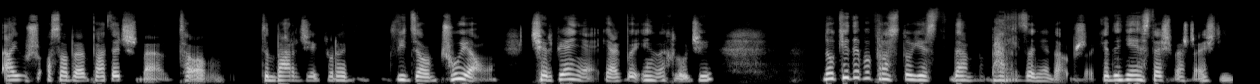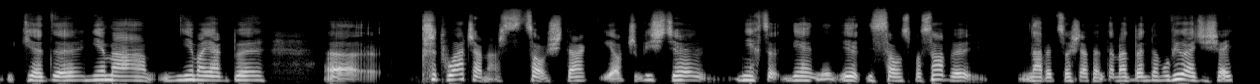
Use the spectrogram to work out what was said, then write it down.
a już osoby empatyczne, to tym bardziej, które widzą, czują cierpienie jakby innych ludzi, no kiedy po prostu jest nam bardzo niedobrze, kiedy nie jesteśmy szczęśliwi, kiedy nie ma, nie ma jakby, e, przytłacza nas coś, tak? I oczywiście nie chcę, nie, nie, nie, są sposoby, nawet coś na ten temat będę mówiła dzisiaj.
